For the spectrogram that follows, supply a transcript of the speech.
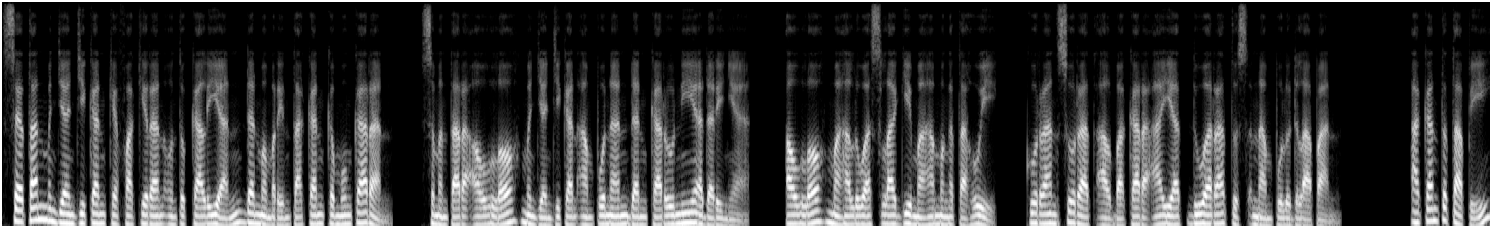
setan menjanjikan kefakiran untuk kalian dan memerintahkan kemungkaran, sementara Allah menjanjikan ampunan dan karunia darinya. Allah Maha Luas lagi Maha Mengetahui. Quran Surat Al-Baqarah ayat 268. Akan tetapi,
